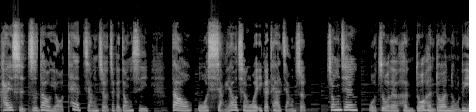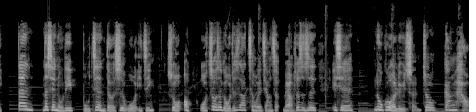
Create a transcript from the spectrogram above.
开始知道有 TED 讲者这个东西，到我想要成为一个 TED 讲者，中间我做了很多很多的努力，但那些努力不见得是我已经说哦，我做这个我就是要成为讲者，没有，就只是一些。路过旅程就刚好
